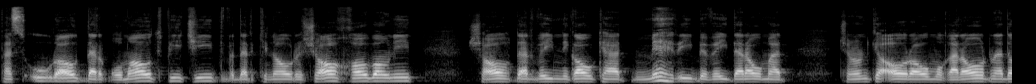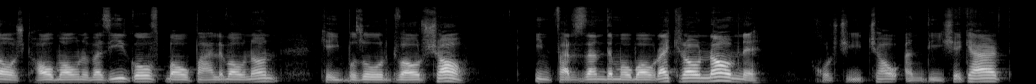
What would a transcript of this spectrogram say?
پس او را در قمات پیچید و در کنار شاه خوابانید شاه در وی نگاه کرد مهری به وی در آمد چنان که آرام و قرار نداشت هامان وزیر گفت با پهلوانان که بزرگوار شاه این فرزند مبارک را نام نه. خورشید چاو اندیشه کرد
